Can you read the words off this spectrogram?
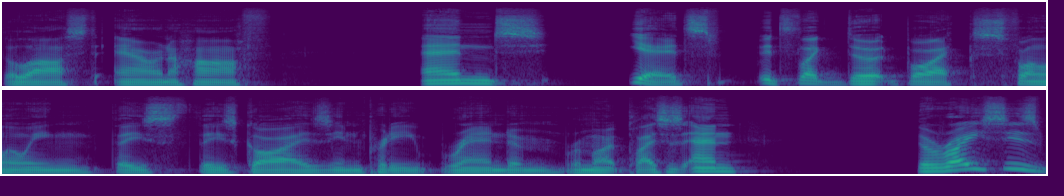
the last hour and a half. And yeah, it's it's like dirt bikes following these these guys in pretty random remote places. And the race is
